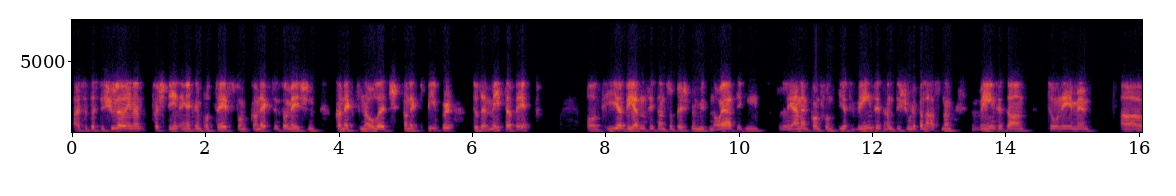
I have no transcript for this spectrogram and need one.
also dass die Schülerinnen verstehen eigentlich den Prozess von Connects Information, Connects Knowledge, Connects People to the MetaWeb. Und hier werden sie dann zum Beispiel mit neuartigen Lernen konfrontiert, wenn sie dann die Schule verlassen haben, wenn sie dann zunehmend äh,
